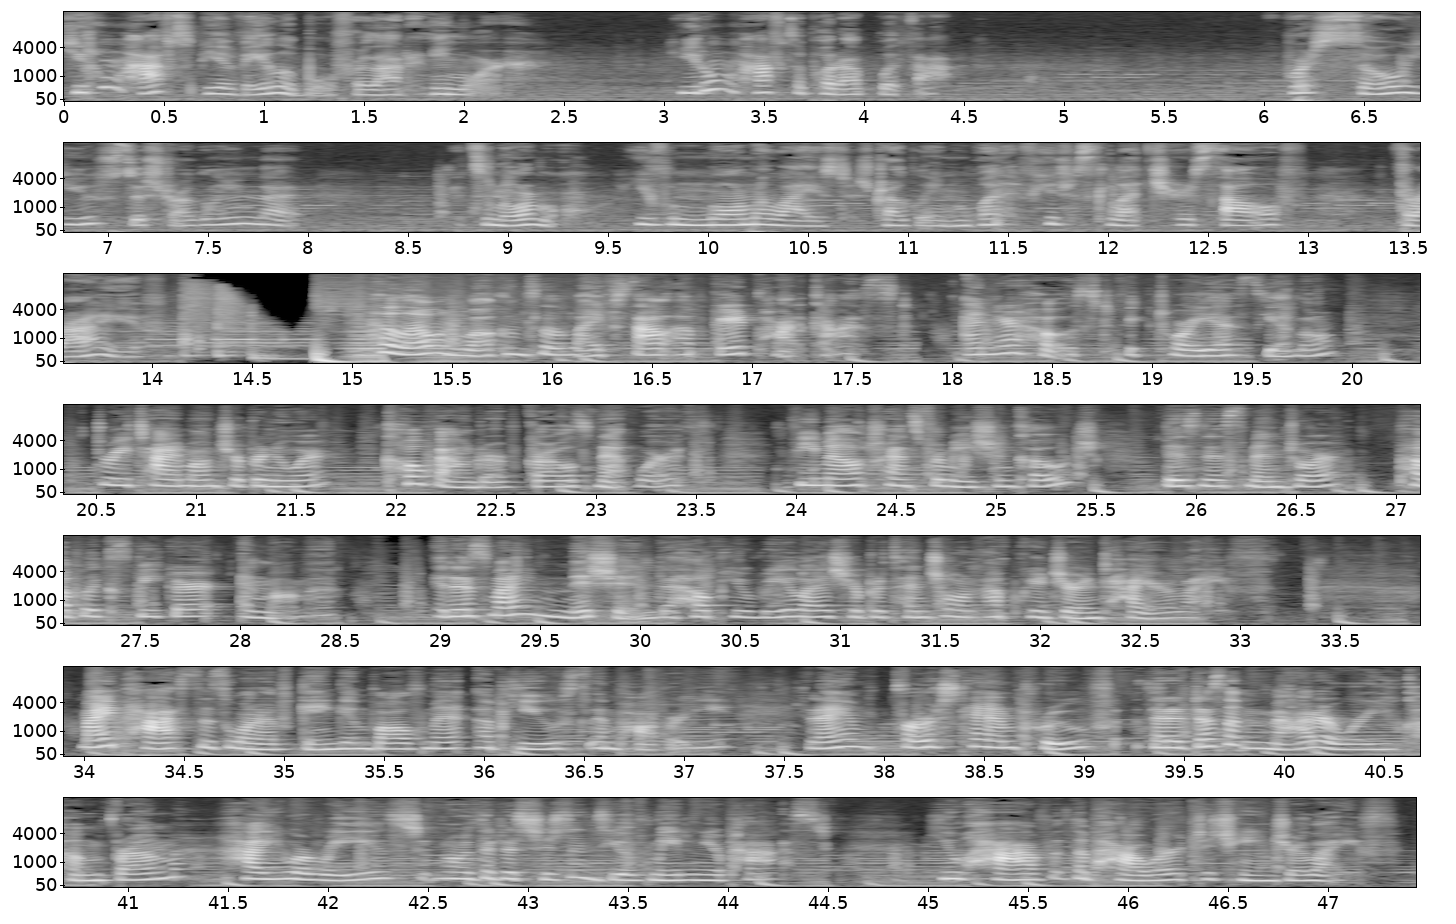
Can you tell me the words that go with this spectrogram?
you don't have to be available for that anymore. You don't have to put up with that. We're so used to struggling that it's normal. You've normalized struggling. What if you just let yourself thrive? Hello, and welcome to the Lifestyle Upgrade Podcast. I'm your host, Victoria Cielo, three time entrepreneur, co founder of Girls Net Worth, female transformation coach, business mentor, public speaker, and mama. It is my mission to help you realize your potential and upgrade your entire life. My past is one of gang involvement, abuse, and poverty, and I am firsthand proof that it doesn't matter where you come from, how you were raised, nor the decisions you have made in your past. You have the power to change your life.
